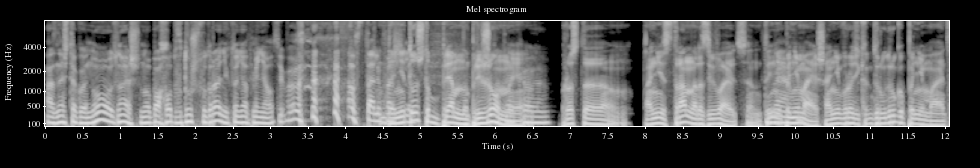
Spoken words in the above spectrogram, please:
а значит такой, ну, знаешь, ну, поход в душ с утра никто не отменял. Типа, встали, Да пошли. не то, чтобы прям напряженные, Такое. Просто они странно развиваются. Ты не Да. понимаешь. Они вроде как друг друга понимают.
